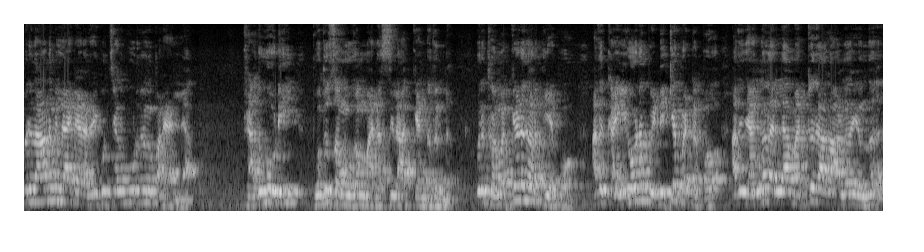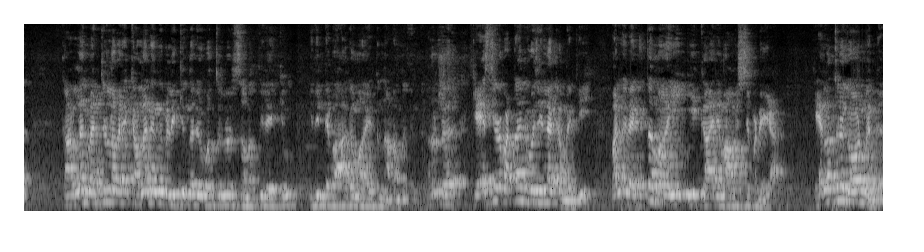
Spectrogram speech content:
ഒരു നാണമില്ലായ്മയാണ്. അതിനെക്കുറിച്ച് ഞങ്ങൾ കൂടുതലൊന്നും പറയാനില്ല. പക്ഷെ അതുകൂടി പൊതുസമൂഹം മനസ്സിലാക്കേണ്ടതുണ്ട്. ഒരു ക്രമക്കേട് നടത്തിയപ്പോൾ അത് കൈയോടെ പിടിക്കപ്പെട്ടപ്പോൾ അത് ഞങ്ങളല്ല മറ്റൊരാളാണ് എന്ന് കള്ളൻ മറ്റുള്ളവരെ കള്ളൻ എന്ന് വിളിക്കുന്ന രൂപത്തിലുള്ള ശ്രമത്തിലേക്കും ഇതിന്റെ ഭാഗമായിട്ട് നടന്നിട്ടുണ്ട്. അതുകൊണ്ട് കെ എസ് സിയുടെ പട്ടാമ്പി ഉപജില്ലാ കമ്മിറ്റി വളരെ വ്യക്തമായി ഈ കാര്യം ആവശ്യപ്പെടുകയാണ്. കേരളത്തിലെ ഗവൺമെന്റ്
